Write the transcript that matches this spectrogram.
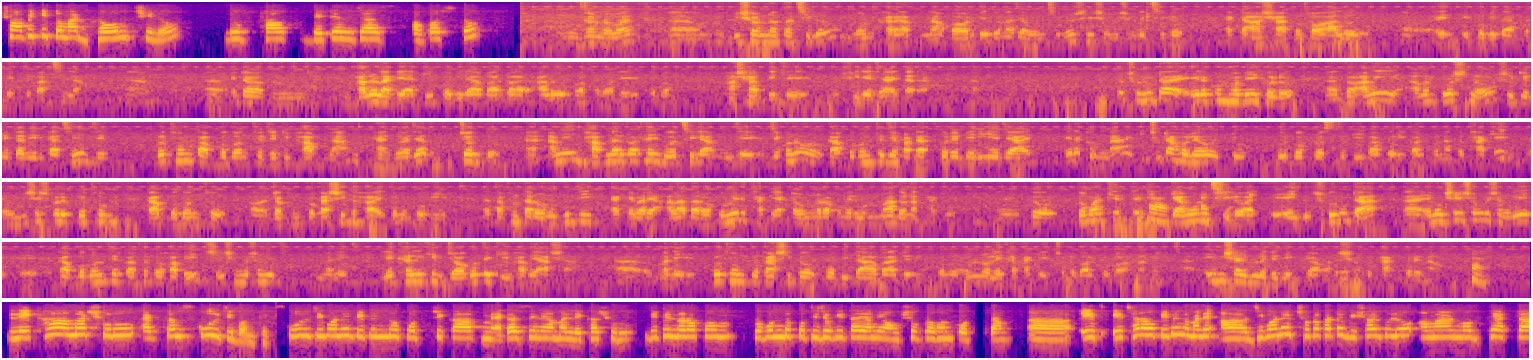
সবই কি তোমার ভ্রম ছিল? বেটেলজাস অগস্ত? ধন্যবাদ। বিষণ্ণতা ছিল, মন খারাপ, না পাওয়ার বেদনা যেমন ছিল, সেই সঙ্গে সঙ্গে ছিল একটা আশা, কোথাও আলো এই- কবিতা আমরা দেখতে পাচ্ছিলাম। এটা ভালো লাগে আর কি, কবিরা বারবার আলোর কথা বলে এবং আশার দিকে ফিরে যায় তারা। তো শুরুটা এরকম ভাবেই হলো। তো আমি, আমার প্রশ্ন সুচরিতাদির কাছে যে প্রথম কাব্যগ্রন্থ যেটি ভাবনা হ্যাঁ দু হাজার চোদ্দ। আমি ভাবনার কথাই বলছিলাম যে যে কোনো কাব্যগ্রন্থ যে হঠাৎ করে বেরিয়ে যায় এরকম না কিছুটা হলেও একটু পূর্ব প্রস্তুতি বা পরিকল্পনা তো থাকেই। এবং বিশেষ করে প্রথম কাব্যগ্রন্থ যখন প্রকাশিত হয় কোনো কবির তখন তার অনুভূতি একেবারে আলাদা রকমের থাকে একটা অন্য রকমের উন্মাদনা থাকে। তো তোমার ক্ষেত্রে ঠিক হ্যাঁ, কেমন ছিল আর এই শুরুটা এবং সেই সঙ্গে সঙ্গে কাব্যগ্রন্থের কথা তো হবেই সেই সঙ্গে সঙ্গে মানে লেখালেখির জগতে কীভাবে আসা? মানে প্রথম প্রকাশিত কবিতা বা যদি কোনো অন্য লেখা থাকে, ছোট গল্প বা অন্যান্য এই বিষয়গুলো যদি একটু আমাদের সঙ্গে ভাগ করে নাও। লেখা আমার শুরু একদম স্কুল জীবন থেকে। স্কুল জীবনে বিভিন্ন পত্রিকা, ম্যাগাজিনে আমার লেখা শুরু। বিভিন্ন রকম প্রবন্ধ প্রতিযোগিতায় আমি অংশগ্রহণ করতাম। এছাড়াও বিভিন্ন মানে জীবনের ছোটখাটো বিষয়গুলো আমার মধ্যে একটা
